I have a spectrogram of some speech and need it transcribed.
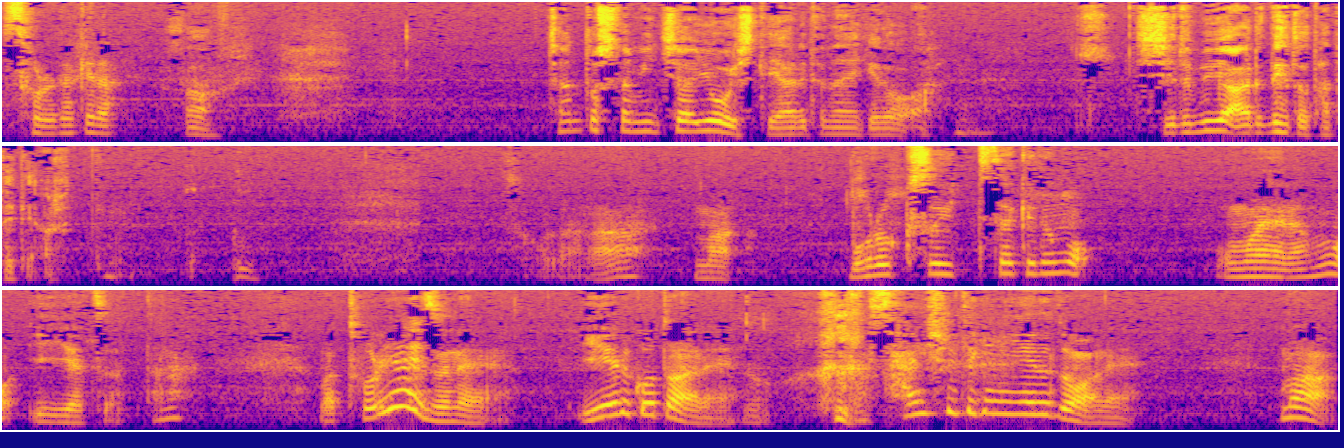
それだけだ。さあ。ちゃんとした道は用意してやれてないけど、しるべはある程度立ててある。そうだな。まあボロクソ言ってたけどもお前らもいいやつだったな。まあとりあえずね言えることはね、最終的に言えるのはねまあ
